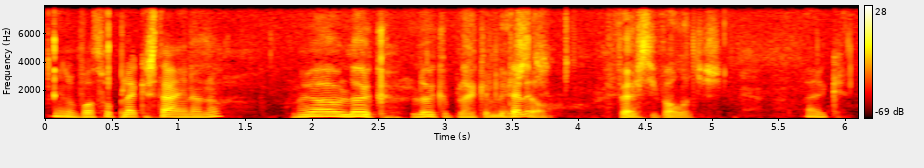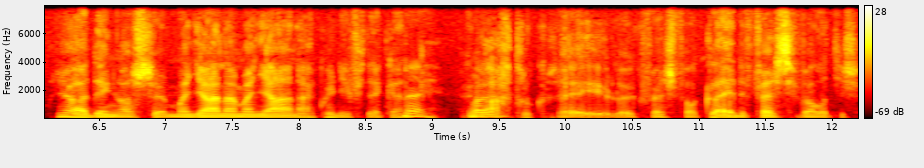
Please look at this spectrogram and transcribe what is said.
En op wat voor plekken sta je nou nog? Ja, leuk, leuke plekken Vertel meestal. Festivalletjes. Leuk. Ja, dingen als eh, Manjana Manjana, ik weet niet of je dat kent. Nee. In de Achterhoek een heel leuk festival. Kleine festivalletjes.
